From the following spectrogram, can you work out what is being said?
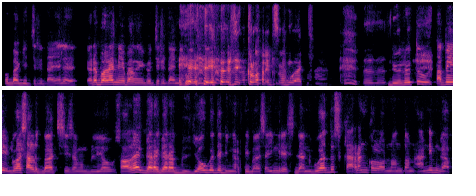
gue bagi ceritanya deh. Ya udah boleh nih bang gue ceritain Keluarin semua. dulu tuh tapi gue salut banget sih sama beliau. Soalnya gara-gara beliau gue jadi ngerti bahasa Inggris. Dan gue tuh sekarang kalau nonton anime nggak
